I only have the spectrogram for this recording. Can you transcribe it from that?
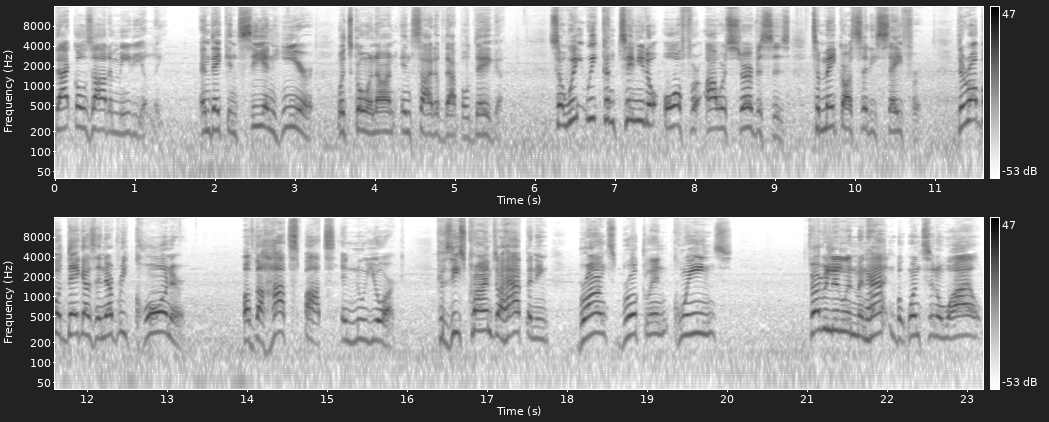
that goes out immediately. And they can see and hear what's going on inside of that bodega. So we, we continue to offer our services to make our city safer. There are bodegas in every corner of the hot spots in New York because these crimes are happening Bronx, Brooklyn, Queens, very little in Manhattan, but once in a while,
